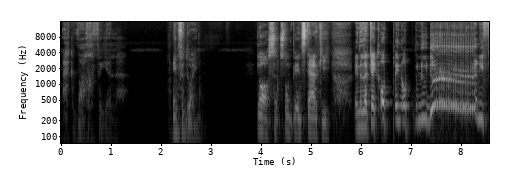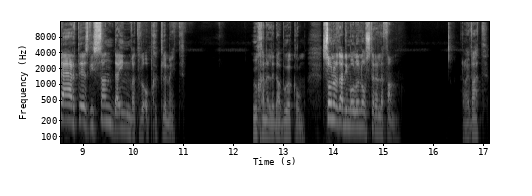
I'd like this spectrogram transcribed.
Ek wag vir julle. En verdwyn. Daar sit Stompie en Stertjie en hulle kyk op en op en hoe deur in die verte is die sandduin wat hulle opgeklim het. Hoe gaan hulle daarbo kom sonder dat die mollenoster hulle vang? Raai wat?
